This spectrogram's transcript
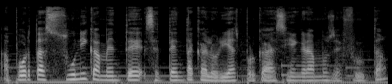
Aportas únicamente 70 calorías por cada 100 gramos de fruta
